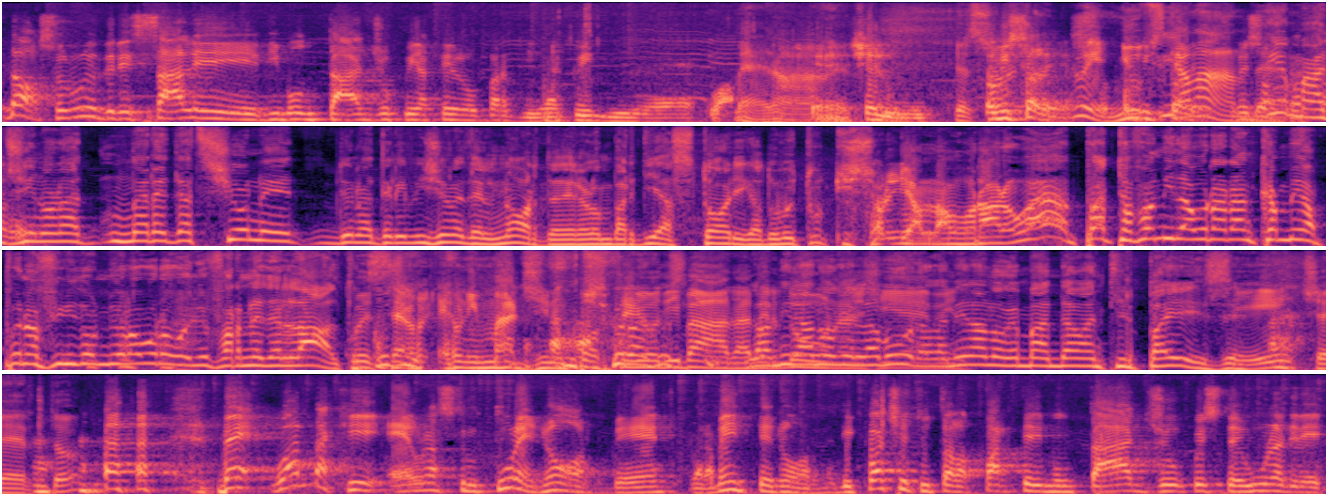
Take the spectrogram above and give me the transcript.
no, sono una delle sale di montaggio qui a Lombardia, quindi eh, qua. Beh, no, Eh, c'è lui. Ho visto adesso. lui ho visto adesso, Io immagino una, una redazione di una televisione del nord, della Lombardia storica, dove tutti sono lì a lavorare. Eh, aspetta, fammi lavorare anche a me. Ho appena finito il mio lavoro, voglio farne dell'altro. Questa Così è un'immagine un po' stereotipata, La Milano che lavora, eh, la Milano che manda avanti il paese. Sì, certo. Beh, guarda che è una struttura enorme, eh, veramente enorme. Di qua c'è tutta la parte di montaggio, questa è una delle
